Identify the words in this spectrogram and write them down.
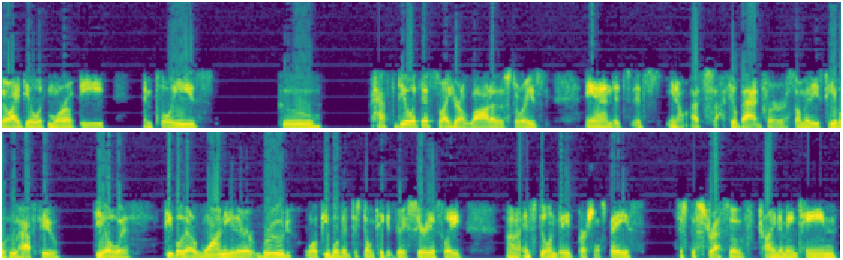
so I deal with more of the employees who have to deal with this. So I hear a lot of the stories, and it's it's you know I, I feel bad for some of these people who have to deal with people that are one either rude or people that just don't take it very seriously uh, and still invade personal space. Just the stress of trying to maintain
